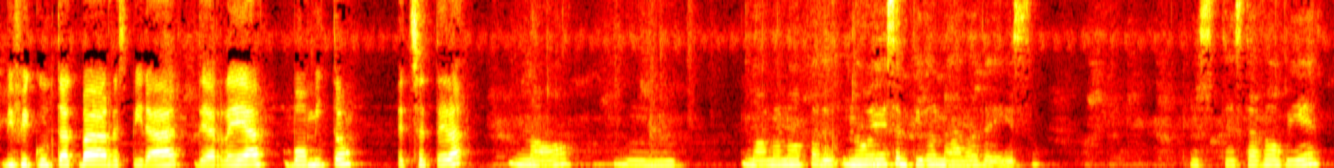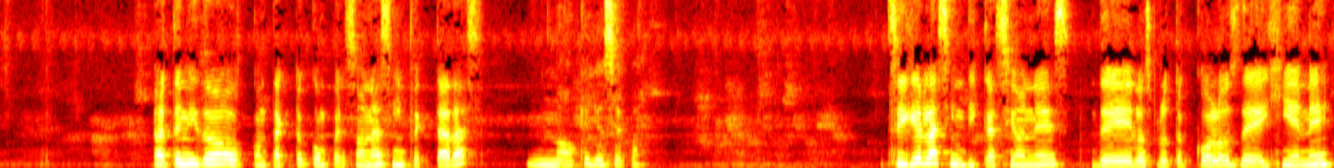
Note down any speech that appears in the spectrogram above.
dificultad para respirar, diarrea, vómito, etcétera? No, mm, no, no, no, no he sentido nada de eso. Este, he estado bien. ¿Ha tenido contacto con personas infectadas? No, que yo sepa. Sigue las indicaciones de los protocolos de higiene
